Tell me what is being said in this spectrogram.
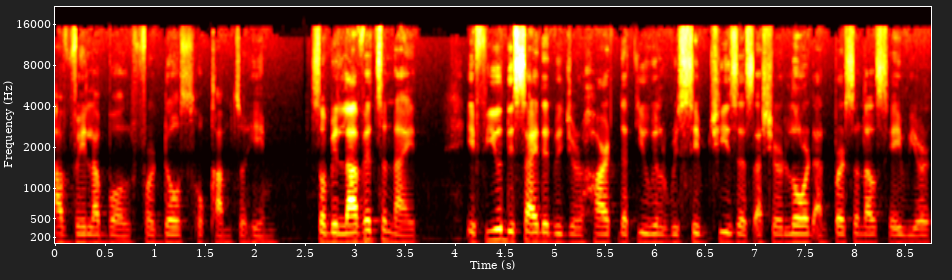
available for those who come to him. So beloved tonight, if you decided with your heart that you will receive Jesus as your Lord and personal Savior,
